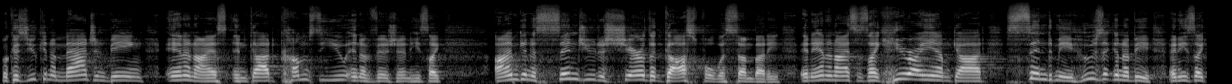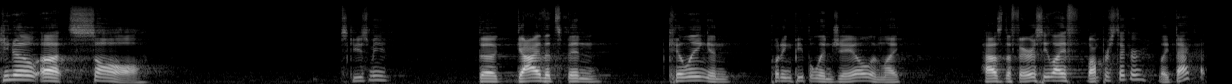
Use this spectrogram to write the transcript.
Because you can imagine being Ananias and God comes to you in a vision. He's like, I'm going to send you to share the gospel with somebody. And Ananias is like, Here I am, God, send me. Who's it going to be? And he's like, You know, uh, Saul. Excuse me? The guy that's been killing and putting people in jail and like has the Pharisee life bumper sticker? Like that?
